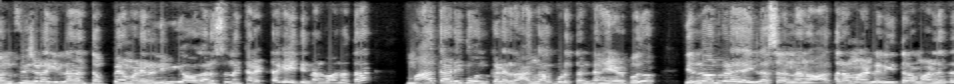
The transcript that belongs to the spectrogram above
ಕನ್ಫ್ಯೂಸ್ಡ್ ಆಗಿ, ಇಲ್ಲ ನಾನು ತಪ್ಪೇ ಮಾಡಿದ್ರೆ ನಿಮ್ಗೆ ಯಾವಾಗ ಅನಿಸ್ತು ನಾನು ಕರೆಕ್ಟ್ ಆಗೇ ಇದೀನಲ್ವಾ ಅನ್ನೋ ತರ ಮಾತಾಡಿದ್ದು ಒಂದ್ ಕಡೆ ರಾಂಗ್ ಆಗ್ಬಿಡುತ್ತೆ ಅಂತ ಹೇಳ್ಬೋದು. ಎಲ್ಲೋ ಒಂದ್ ಕಡೆ, ಇಲ್ಲ ಸರ್, ನಾನು ಆ ತರ ಮಾಡ್ಲಿಲ್ಲ, ಈ ತರ ಮಾಡಿದೆ ಅಂತ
